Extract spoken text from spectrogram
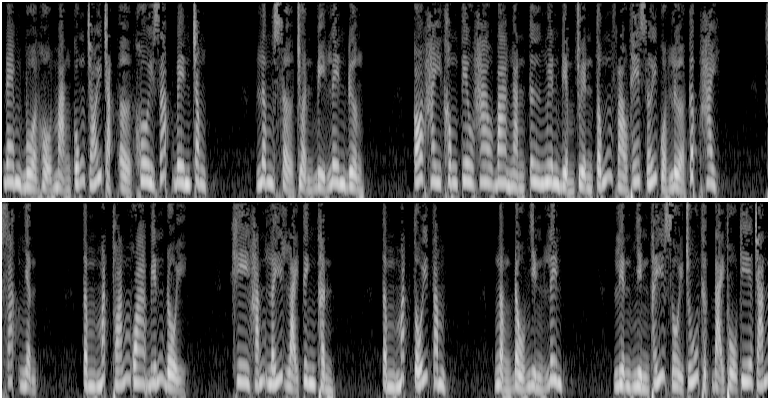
Đem bùa hộ mạng cũng trói chặt ở khôi giáp bên trong. lâm sở chuẩn bị lên đường, có hay không tiêu hao ba ngàn tư nguyên điểm truyền tống vào thế giới của lửa cấp hai, xác nhận, tầm mắt thoáng qua biến đổi, khi hắn lấy lại tinh thần, tầm mắt tối tăm, ngẩng đầu nhìn lên, liền nhìn thấy rồi chú thực đại thụ kia chán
